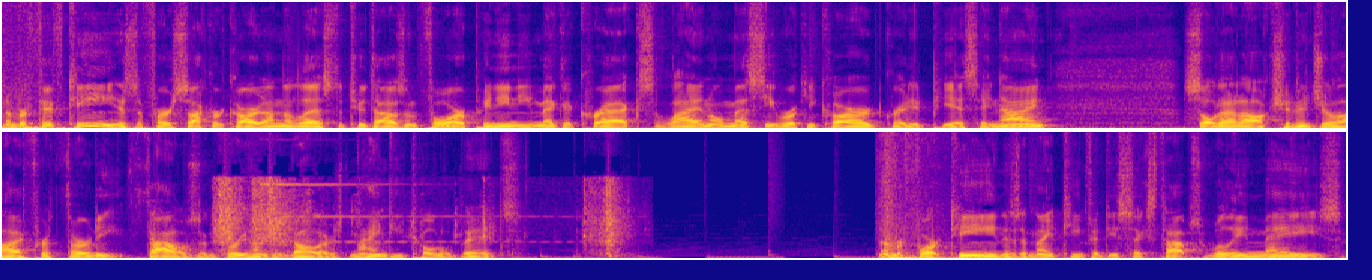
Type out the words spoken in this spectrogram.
Number 15 is the first soccer card on the list, the 2004 Panini Mega Cracks Lionel Messi rookie card, graded PSA 9. Sold at auction in July for $30,300. 90 total bids. Number 14 is a 1956 Topps Willie Mays,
